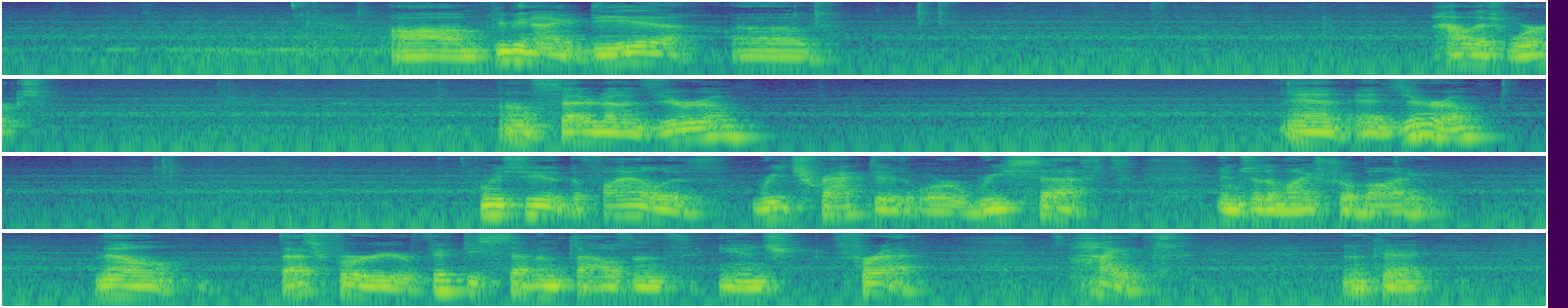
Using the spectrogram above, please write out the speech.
Um, give you an idea of how this works. I'll set it on zero. And at zero, we see that the file is retracted or recessed into the Maestro body. Now, that's for your 57 thousandth inch fret height. Okay,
